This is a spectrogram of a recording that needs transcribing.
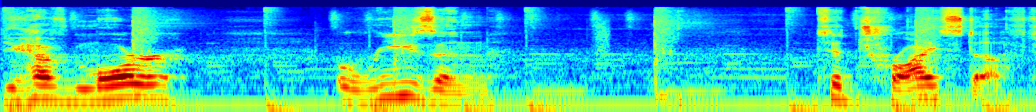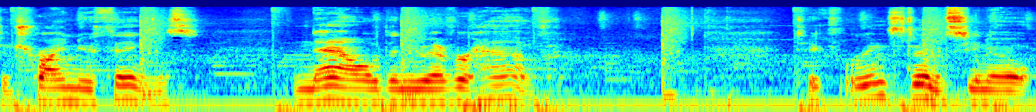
You have more reason to try stuff, to try new things now than you ever have. Take for instance, you know,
